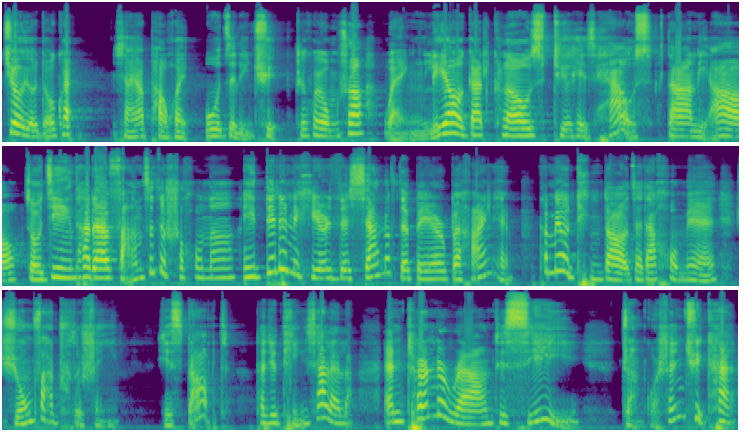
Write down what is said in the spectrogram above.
就有多快，想要跑回屋子里去。这回我们说，When Leo got close to his house，当里奥走进他的房子的时候呢，He didn't hear the sound of the bear behind him。他没有听到在他后面熊发出的声音。He stopped，他就停下来了，and turned around to see，转过身去看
